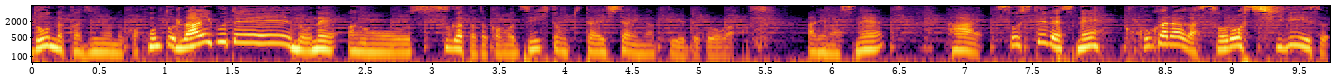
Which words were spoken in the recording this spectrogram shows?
どんな感じになるのか、本当ライブでのね、あのー、姿とかもぜひとも期待したいなっていうところがありますね。はい。そしてですね、ここからがソロシリーズ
